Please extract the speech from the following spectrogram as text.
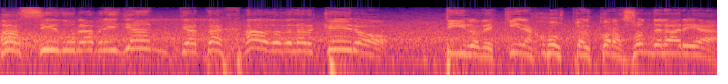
Ha sido una brillante atajada del arquero. Tiro de esquina justo al corazón del área.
